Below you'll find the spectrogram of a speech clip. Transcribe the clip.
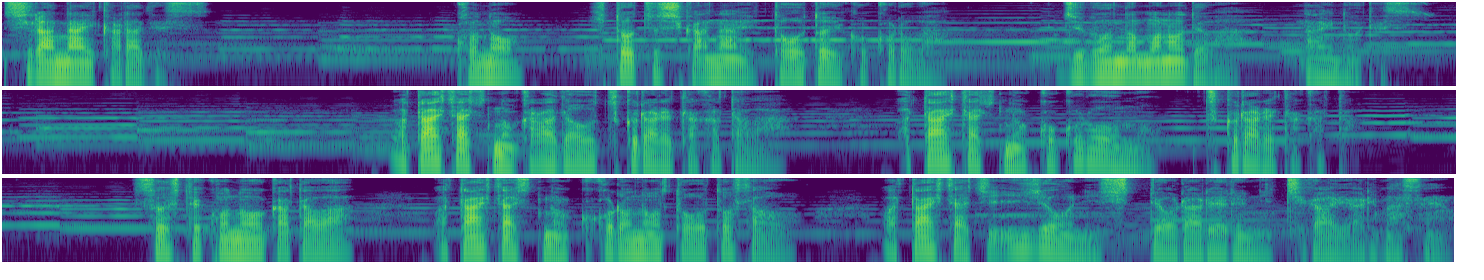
知らないからです。この一つしかない尊い心は自分のものではないのです。私たちの体を作られた方は、私たちの心をも作られた方。そしてこのお方は、私たちの心の尊さを私たち以上に知っておられるに違いありません。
